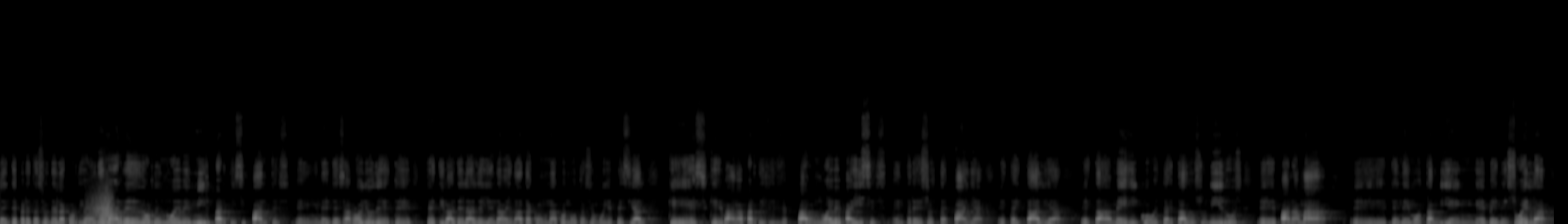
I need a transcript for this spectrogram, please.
la interpretación del acordeón. Tenemos alrededor de 9.000 participantes en, el desarrollo de este Festival de la Leyenda Vallenata con una connotación muy especial que es que van a participar nueve países, entre esos está España, está Italia, está México, está Estados Unidos, eh, Panamá, eh, tenemos también eh, Venezuela,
